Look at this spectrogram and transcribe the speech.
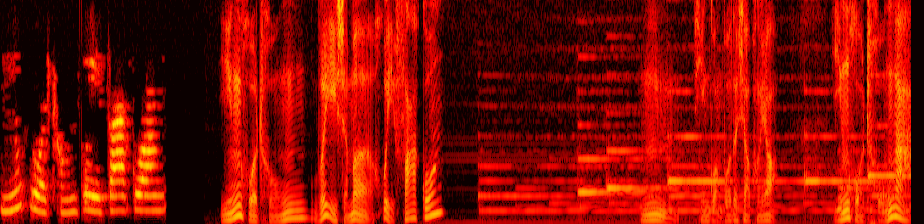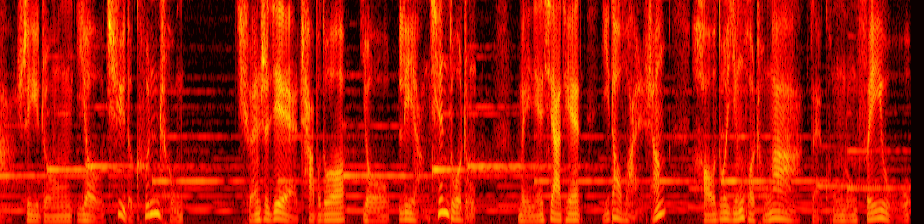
萤火虫会发光？萤火虫为什么会发光？嗯，听广播的小朋友。萤火虫啊，是一种有趣的昆虫，全世界差不多有两千多种。每年夏天一到晚上，好多萤火虫啊在空中飞舞，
